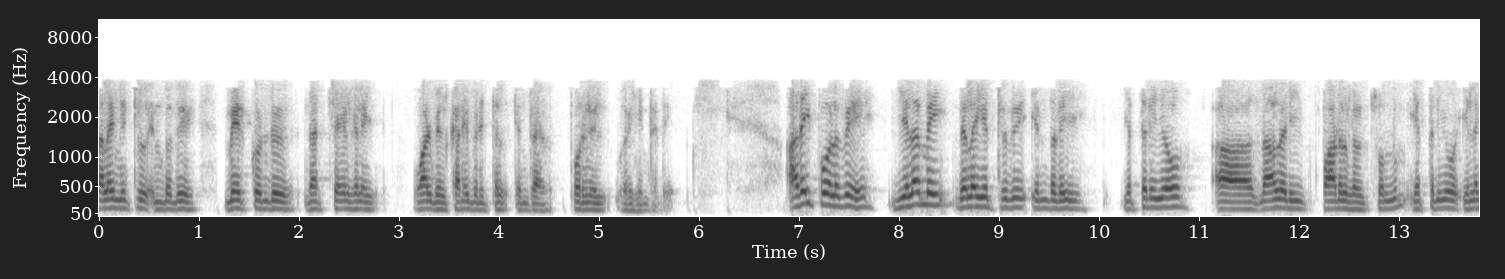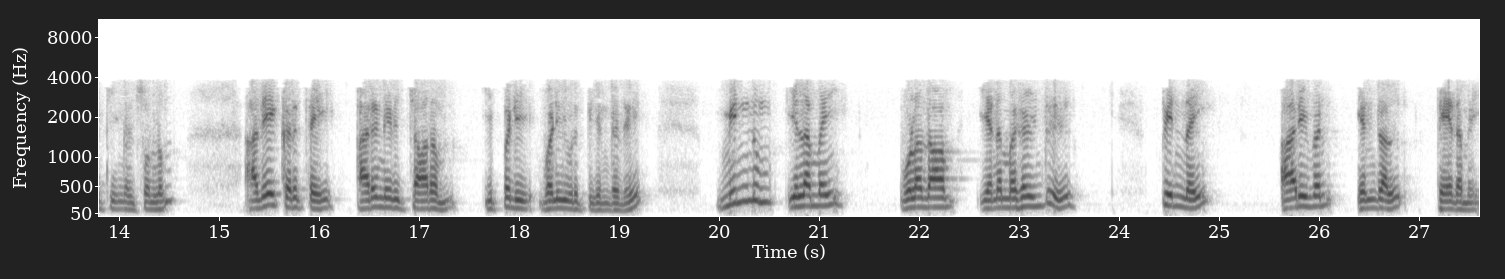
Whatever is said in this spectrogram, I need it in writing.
தலைநிற்றல் என்பது மேற்கொண்டு நற்செயல்களை வாழ்வில் கடைபிடித்தல் என்ற பொருளில் வருகின்றது. அதை போலவே இளமை நிலையற்றது என்பதை எத்தனையோ நாளடி பாடல்கள் சொல்லும் எத்தனையோ இலக்கியங்கள் சொல்லும். அதே கருத்தை அறநெறிச்சாரம் இப்படி வலியுறுத்துகின்றது. மின்னும் இளமை உளதாம் என மகிழ்ந்து பின்னை அறிவன் என்றால் பேதமை.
